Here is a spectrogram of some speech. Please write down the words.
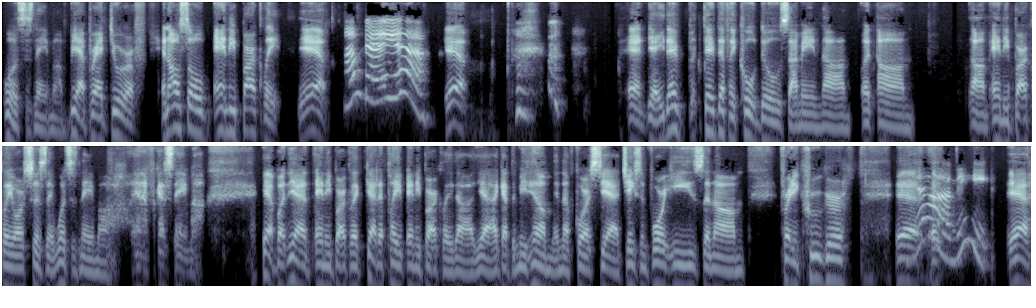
what was his name? Uh, yeah, Brad Dourif, and also Andy Barclay. Yeah. Okay. Yeah. Yeah. and yeah, they're they're definitely cool dudes. I mean, um, but um, um, Andy Barclay or says that what's his name? Uh, man, I forgot his name. Uh, yeah, but yeah, Andy Barclay. Got to play Andy Barclay. Uh, yeah, I got to meet him, and of course, yeah, Jason Voorhees and um, Freddy Krueger. Yeah, yeah, uh, neat. Yeah,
